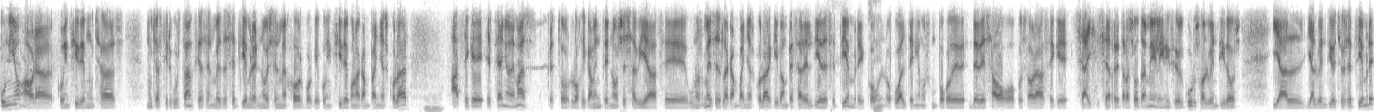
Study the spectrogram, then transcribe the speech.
junio. Ahora coincide muchas muchas circunstancias. El mes de septiembre no es el mejor porque coincide con la campaña escolar. Hace que este año, además, que esto lógicamente no se sabía hace unos meses, la campaña escolar que iba a empezar el 10 de septiembre, con lo cual teníamos un poco de, desahogo, pues ahora hace que se, se, retrasó también el inicio del curso al 22 y al, y al 28 de septiembre,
